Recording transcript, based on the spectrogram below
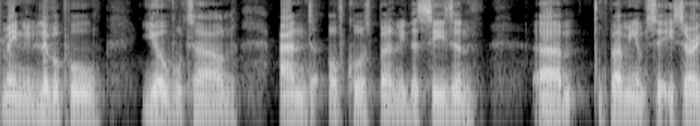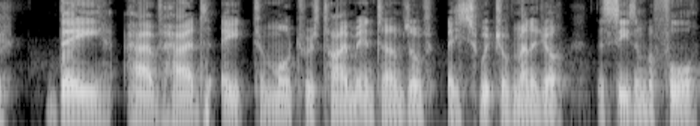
mainly Liverpool, Yeovil Town, and of course Burnley this season, um, Birmingham City, sorry, they have had a tumultuous time in terms of a switch of manager the season before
